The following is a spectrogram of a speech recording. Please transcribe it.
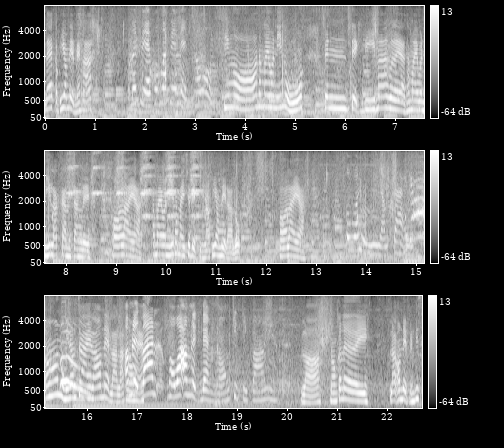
แลกกับพี่ออมเล็ตไหมคะ ไม่เปลี่ยนเพราะว่าพี่เม็ดชอบจริงเหรอทำไมวันนี้หนูเป็นเด็กดีมากเลยอะทำไมวันนี้รักกันจังเลยเพราะอะไรอะทำไมวันนี้ทำไมเชอร์เบตถึงรักพี่ออมเล็ตอะลูกเพราะอะไรอะเพราะว่าหนูมีน้ำใจอ๋อหนูมีน้ำใจแล้วออมเล็ตล่ะรักอน้อองมเล็ตไหมบ้านเพราะว่าออมเล็ตแบ่งน้องกินสีฟ้าไงเหรอ น้องก็เลย รักออมเล็ตเป็นพิเศ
